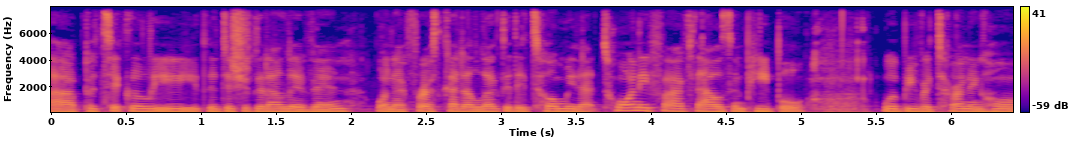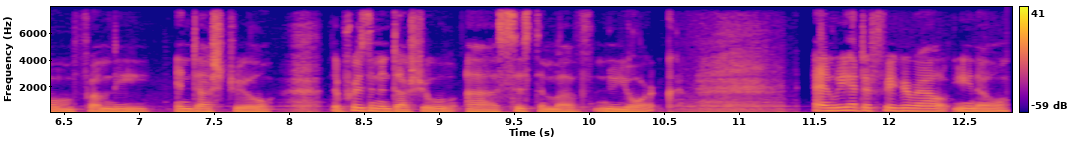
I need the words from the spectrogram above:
uh, particularly the district that I live in. When I first got elected, they told me that 25,000 people would be returning home from the industrial, the prison industrial uh, system of New York. And we had to figure out, you know,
